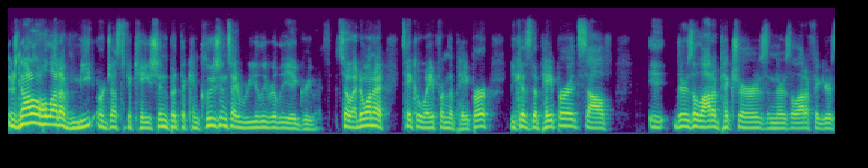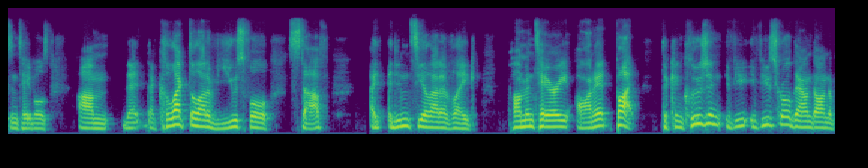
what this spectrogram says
there's not a whole lot of meat or justification, but the conclusions I really, really agree with. So I don't want to take away from the paper because the paper itself, it, there's a lot of pictures and there's a lot of figures and tables um, that that collect a lot of useful stuff. I, I didn't see a lot of like commentary on it, but the conclusion, if you if you scroll down down to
